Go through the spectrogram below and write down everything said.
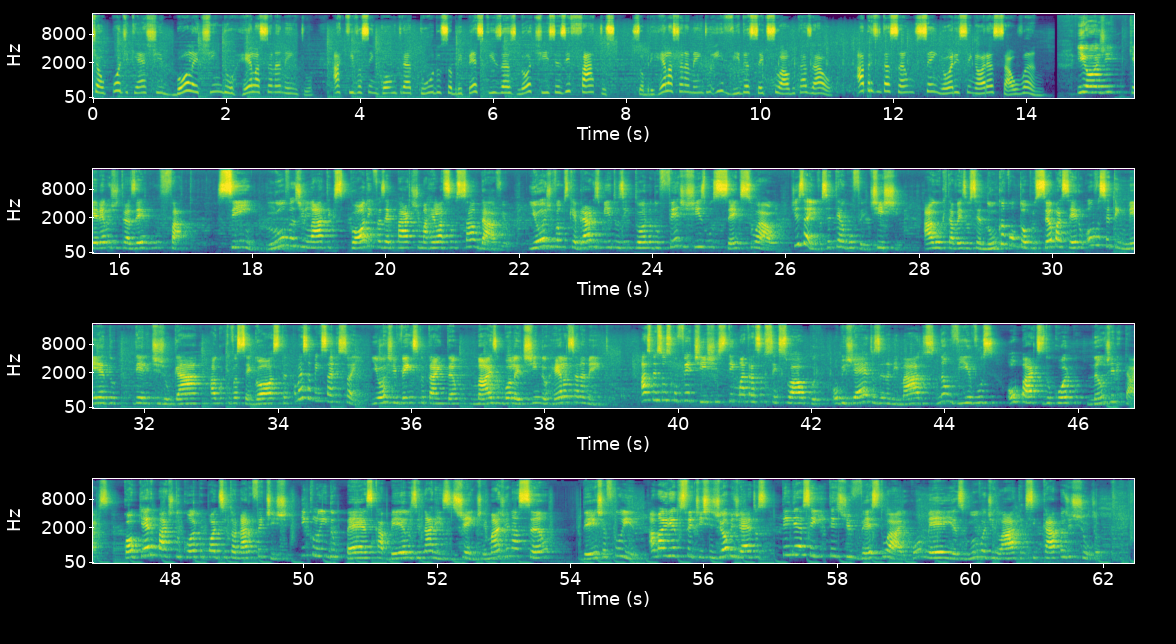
Este é o podcast Boletim do Relacionamento. Aqui você encontra tudo sobre pesquisas, notícias e fatos sobre relacionamento e vida sexual do casal. Apresentação: Senhor e Senhora Salvan. E hoje queremos te trazer um fato. Sim, luvas de látex podem fazer parte de uma relação saudável. E hoje vamos quebrar os mitos em torno do fetichismo sexual. Diz aí, você tem algum fetiche? Algo que talvez você nunca contou pro seu parceiro ou você tem medo dele te julgar, algo que você gosta. Começa a pensar nisso aí. E hoje vem escutar então mais um boletim do relacionamento. As pessoas com fetiches têm uma atração sexual por objetos inanimados, não vivos ou partes do corpo não genitais. Qualquer parte do corpo pode se tornar um fetiche, incluindo pés, cabelos e narizes. Gente, a imaginação deixa fluir. A maioria dos fetiches de objetos tendem a ser itens de vestuário, como meias, luva de látex e capas de chuva.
